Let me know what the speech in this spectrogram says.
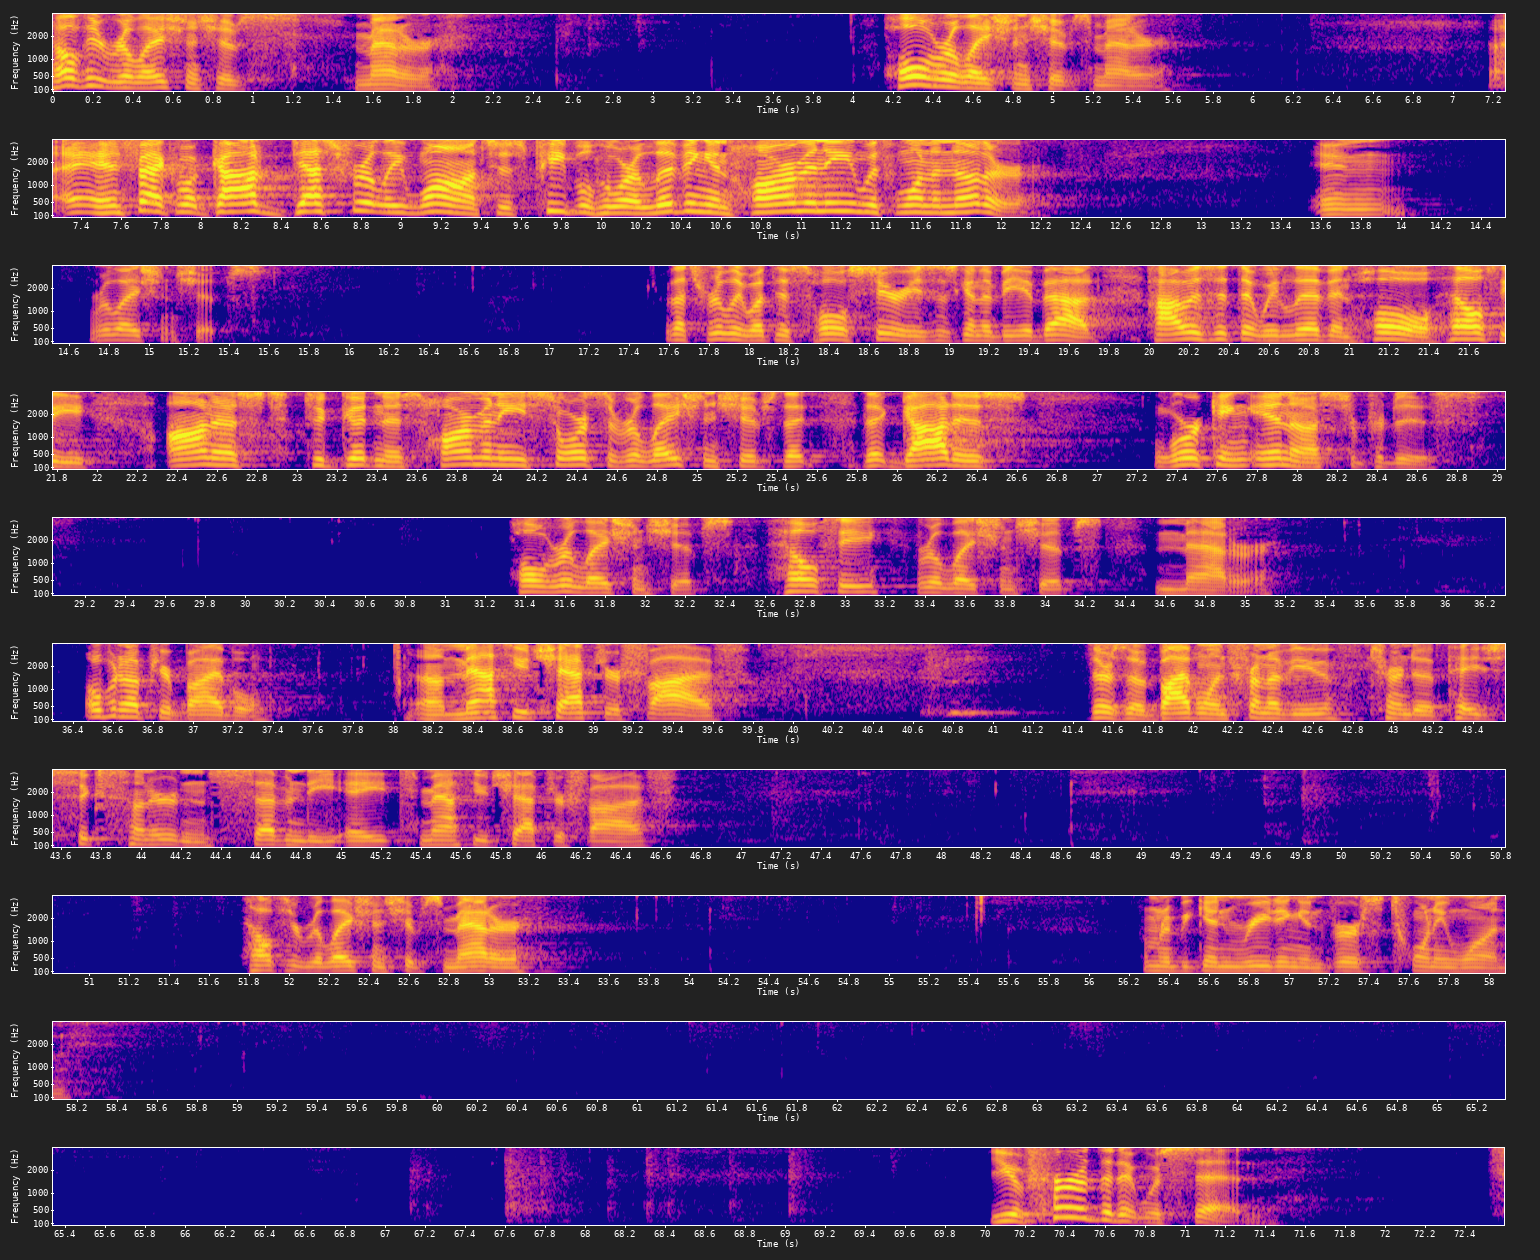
Healthy relationships matter. Whole relationships matter. In fact, what God desperately wants is people who are living in harmony with one another in relationships. That's really what this whole series is going to be about. How is it that we live in whole, healthy, honest to goodness, harmony sorts of relationships that, that God is working in us to produce? Whole relationships, healthy relationships matter. Open up your Bible, uh, Matthew chapter 5. There's a Bible in front of you. Turn to page 678, Matthew chapter 5. Healthy relationships matter. I'm going to begin reading in verse 21. You have heard that it was said.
